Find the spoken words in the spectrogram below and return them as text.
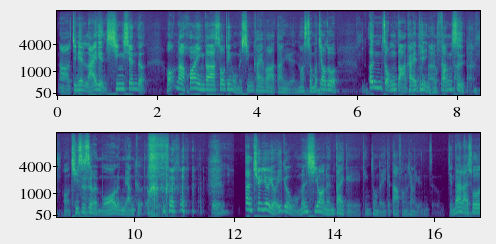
那今天来点新鲜的哦。那欢迎大家收听我们新开发的单元。那什么叫做 N 种打开电影的方式？哦，其实是很模棱两可的。对，但却又有一个我们希望能带给听众的一个大方向原则。简单来说，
